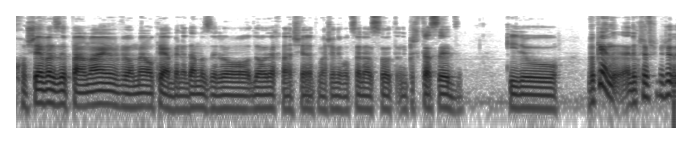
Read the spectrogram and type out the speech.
חושב על זה פעמיים ואומר, אוקיי, הבן אדם הזה לא, לא הולך לאשר את מה שאני רוצה לעשות, אני פשוט אעשה את זה. כאילו, וכן, אני חושב שפשוט,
